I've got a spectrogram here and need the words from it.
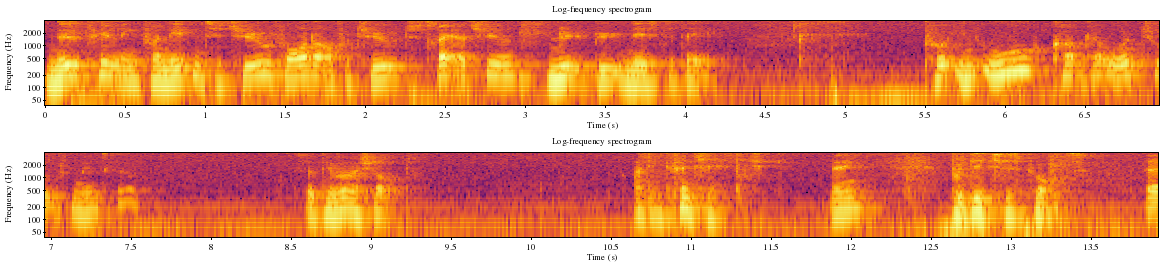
nedpilning fra 19 til 20, foredrag fra 20 til 23, ny by næste dag. På en uge kom der 8.000 mennesker. Så det var jo sjovt. Og lidt fantastisk. Ikke? På det tidspunkt. Øh,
